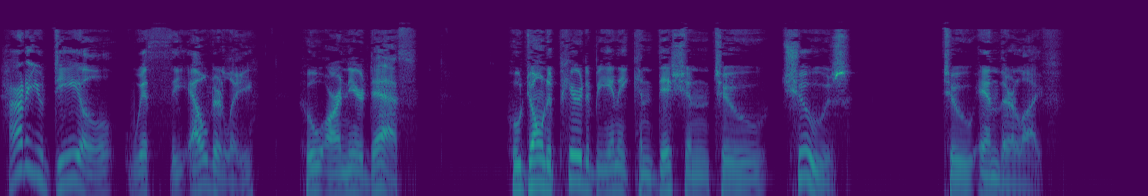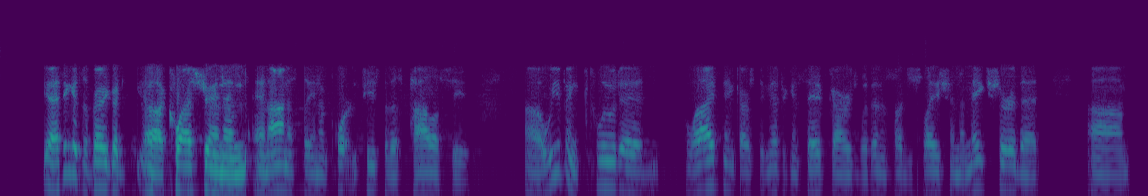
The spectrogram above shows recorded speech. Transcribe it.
How do you deal with the elderly who are near death who don't appear to be any condition to choose to end their life? Yeah, I think it's a very good uh, question and, and honestly an important piece of this policy. Uh, we've included what I think are significant safeguards within this legislation to make sure that um,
